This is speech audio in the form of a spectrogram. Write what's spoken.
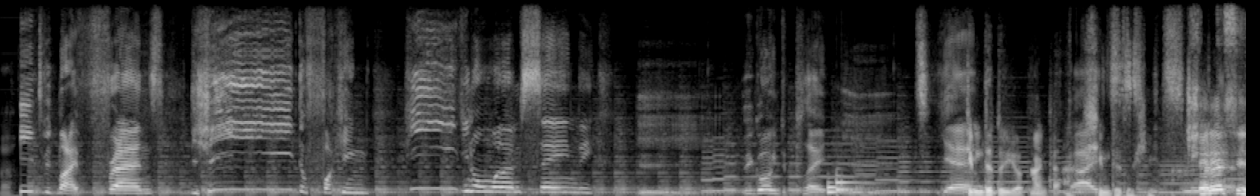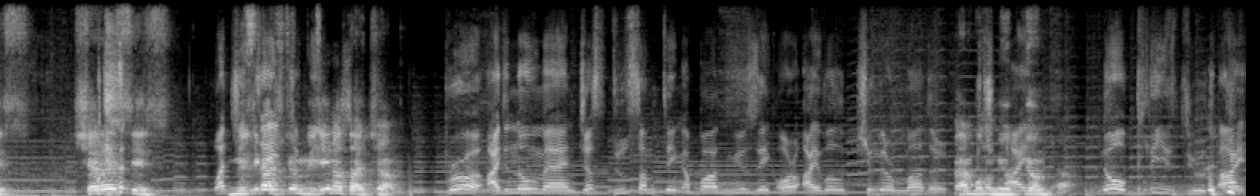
Heh. Heat with my friends. The heat, the fucking heat. You know what I'm saying? The We're going to play. Yeah. Şimdi duyuyor kanka. guys, Şimdi duyuyor. it's me. Şerefsiz. Şerefsiz. What you Müzik saying açtım to me? müziği nasıl açacağım? Bro, I don't know man. Just do something about music or I will kill your mother. Ben bunu Which I- mute'luyorum ya. No, please dude. I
